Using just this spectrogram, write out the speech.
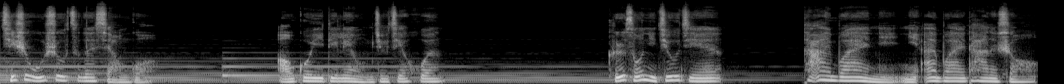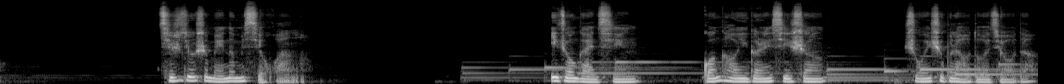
其实无数次的想过，熬过异地恋我们就结婚。可是从你纠结他爱不爱你，你爱不爱他的时候，其实就是没那么喜欢了。一种感情，光靠一个人牺牲，是维持不了多久的。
